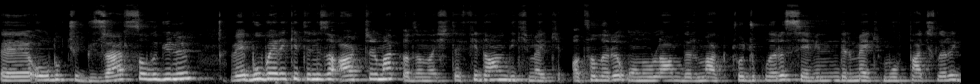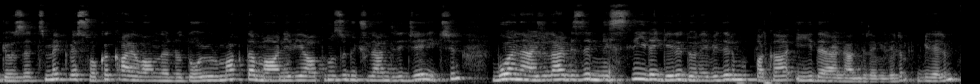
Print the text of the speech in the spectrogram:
e, oldukça güzel salı günü. Ve bu bereketinizi arttırmak adına işte fidan dikmek, ataları onurlandırmak, çocukları sevindirmek, muhtaçları gözetmek ve sokak hayvanlarını doyurmak da maneviyatımızı güçlendireceği için bu enerjiler bize misliyle geri dönebilir. Mutlaka iyi değerlendirebilirim, bilelim.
